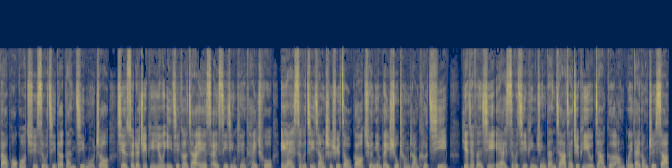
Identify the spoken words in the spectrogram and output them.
打破过去伺服器的淡季魔咒。且随着 GPU 以及各家 ASIC 晶片开出，AI 伺服器将持续走高，全年倍数成长可期。业界分析，AI 伺服器平均单价在 GPU 价格昂贵带动之下，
